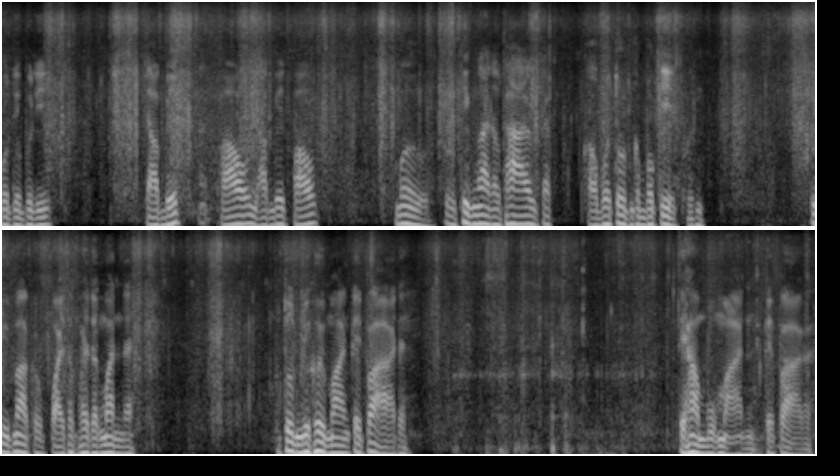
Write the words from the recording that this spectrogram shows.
คนเดียวพอดียาเบ็ดเผายามเบ็ดเผาเมื่อทีมงานเราทาจะ เขาบต้นกับโบเกตเพิ่นตื่นมากก็ไปทางไปทางมันนะบ่ต้นไม่เคยมานไก่ป่าเลยแต่ห้ามบุมานไก่ป่ากัน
